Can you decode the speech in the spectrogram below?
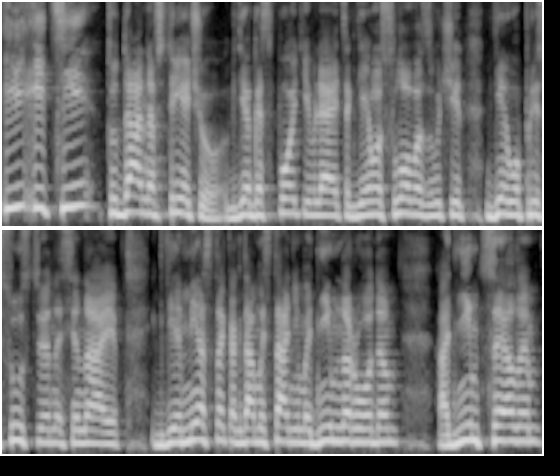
и идти туда навстречу, где Господь является, где Его Слово звучит, где Его присутствие на Синае, где место, когда мы станем одним народом, одним целым,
